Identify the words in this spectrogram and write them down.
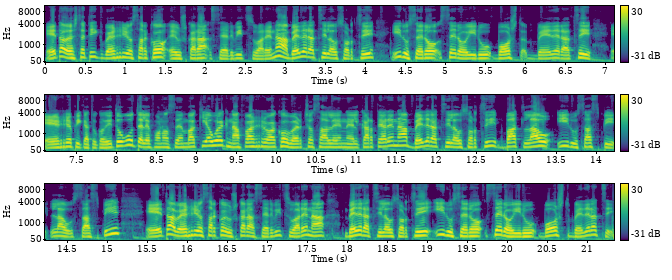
eta bestetik berriozarko Euskara zerbitzuarena. Bederatzi lau sortzi, iru zero, zero iru, bost, bederatzi. Errepikatuko ditugu, telefono zenbaki hauek, Nafarroako bertxozalen elkartearena, bederatzi lau sortzi, bat lau, iru zazpi, lau zazpi, eta berriozarko Euskara zerbitzuarena, bederatzi lau sortzi, iru zero, zero iru, bost, bederatzi.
